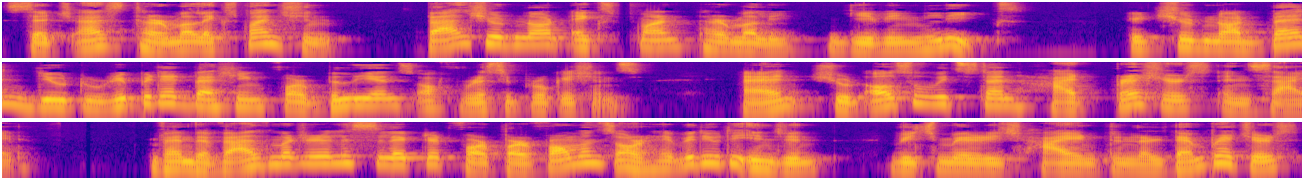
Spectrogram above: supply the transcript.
such as thermal expansion. Valve should not expand thermally, giving leaks. It should not bend due to repeated bashing for billions of reciprocations and should also withstand high pressures inside. When the valve material is selected for performance or heavy duty engine, which may reach high internal temperatures,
